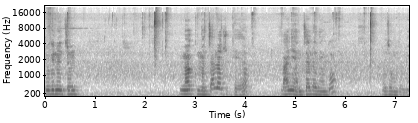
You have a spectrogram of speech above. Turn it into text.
여기는 좀 이만큼만 잘라줄게요. 많이 안 잘라내고 이 정도만.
